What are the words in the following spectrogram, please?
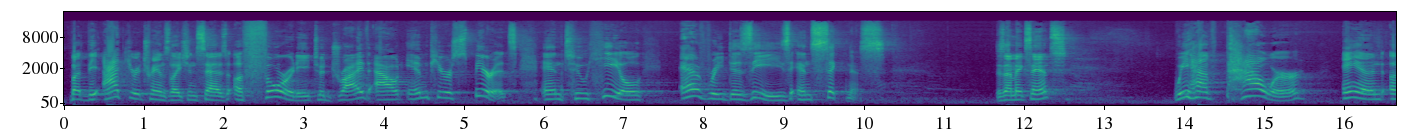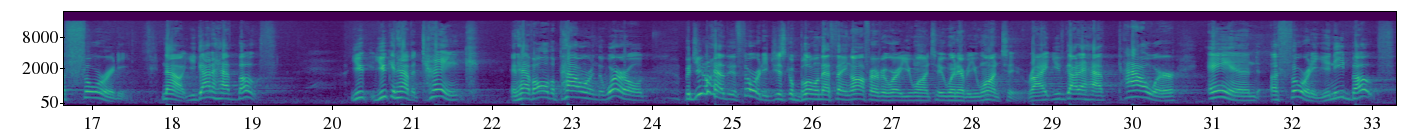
but the accurate translation says authority to drive out impure spirits and to heal every disease and sickness. Does that make sense? We have power and authority. Now, you got to have both. You, you can have a tank and have all the power in the world, but you don't have the authority to just go blowing that thing off everywhere you want to, whenever you want to, right? You've got to have power and authority. You need both.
